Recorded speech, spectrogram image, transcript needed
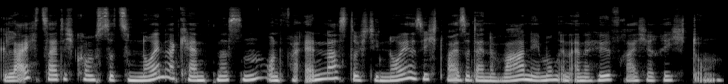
Gleichzeitig kommst du zu neuen Erkenntnissen und veränderst durch die neue Sichtweise deine Wahrnehmung in eine hilfreiche Richtung.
